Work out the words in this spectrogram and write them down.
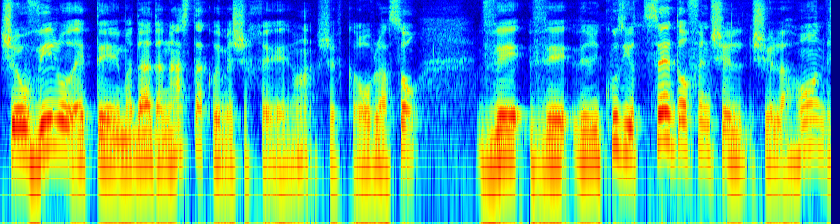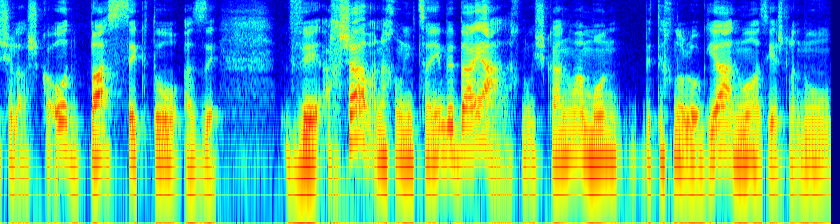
שהובילו את אה, מדד הנסדק במשך, אה, קרוב לעשור. ו, ו, וריכוז יוצא דופן של, של ההון ושל ההשקעות בסקטור הזה. ועכשיו אנחנו נמצאים בבעיה, אנחנו השקענו המון בטכנולוגיה, נו, אז יש לנו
